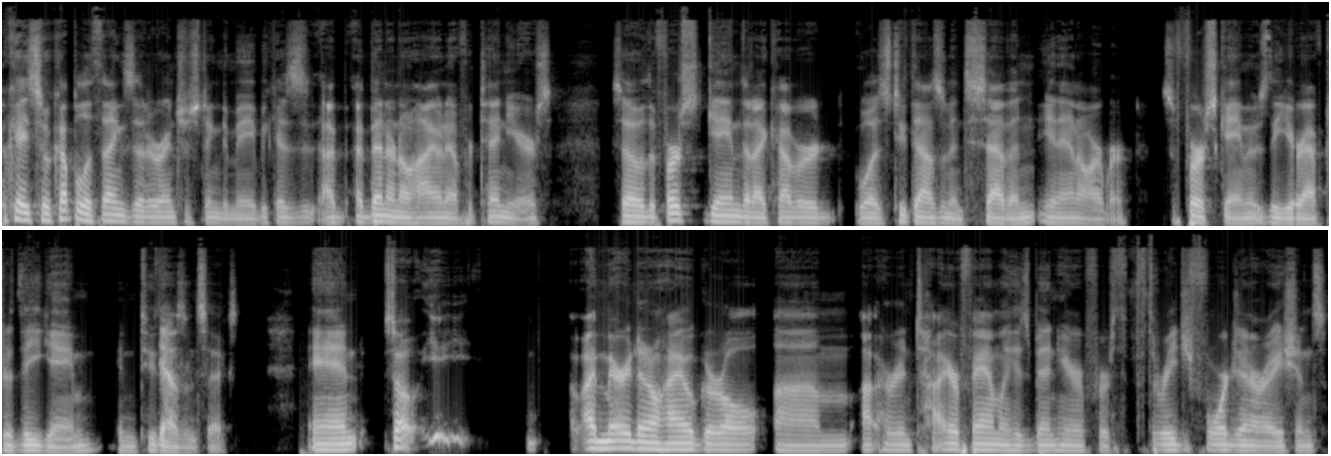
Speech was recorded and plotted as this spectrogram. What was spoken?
Okay, so a couple of things that are interesting to me because I've, I've been in Ohio now for 10 years. So the first game that I covered was 2007 in Ann Arbor. It's the first game. It was the year after the game in 2006. And so I married an Ohio girl. Um, uh, her entire family has been here for three, four generations.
